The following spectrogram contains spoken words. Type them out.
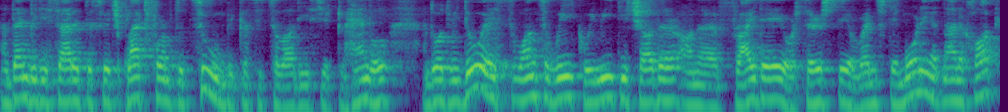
and then we decided to switch platform to Zoom because it's a lot easier to handle. And what we do is once a week, we meet each other on a Friday or Thursday or Wednesday morning at nine o'clock,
